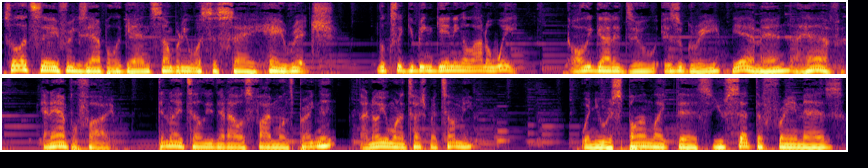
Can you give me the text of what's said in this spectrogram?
So let's say, for example, again, somebody was to say, Hey Rich, looks like you've been gaining a lot of weight. All you gotta do is agree, yeah man, I have, and amplify. Didn't I tell you that I was five months pregnant? I know you wanna touch my tummy. When you respond like this, you set the frame as,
